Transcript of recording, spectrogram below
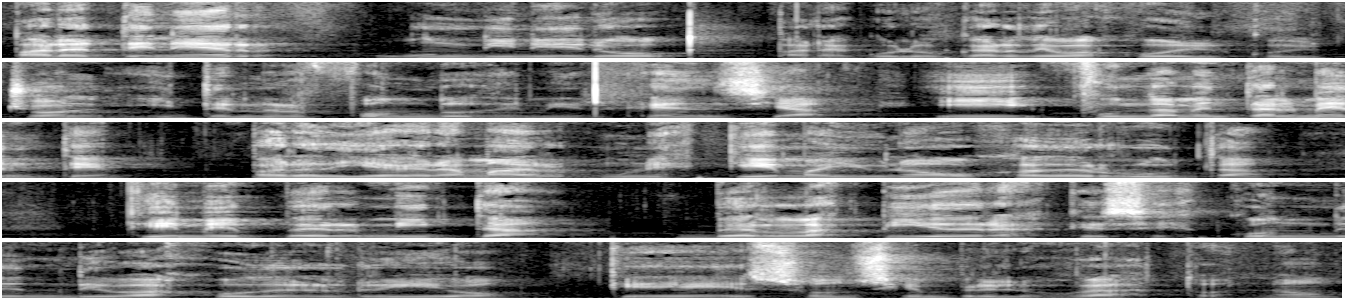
para tener un dinero para colocar debajo del colchón y tener fondos de emergencia y fundamentalmente para diagramar un esquema y una hoja de ruta que me permita ver las piedras que se esconden debajo del río, son siempre los gastos. ¿no?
